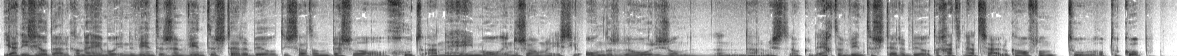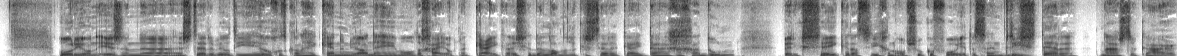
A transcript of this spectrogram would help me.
Ja, die is heel duidelijk aan de hemel in de winter. Het is een wintersterrenbeeld. Die staat dan best wel goed aan de hemel. In de zomer is die onder de horizon. En daarom is het ook echt een wintersterrenbeeld. Dan gaat hij naar het zuidelijke halfrond toe, op de kop. Orion is een, eh, een sterrenbeeld die je heel goed kan herkennen nu aan de hemel. Daar ga je ook naar kijken. Als je de landelijke sterrenkijkdagen gaat doen... weet ik zeker dat ze die gaan opzoeken voor je. Dat zijn drie sterren naast elkaar...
